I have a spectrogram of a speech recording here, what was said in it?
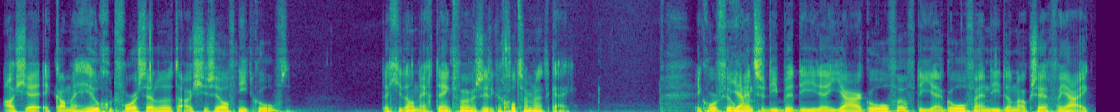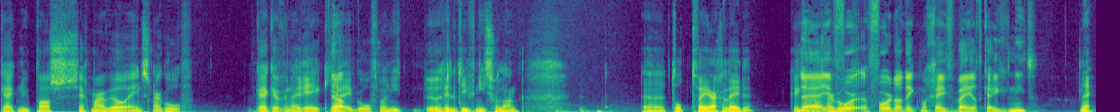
als je, ik kan me heel goed voorstellen dat als je zelf niet golft, dat je dan echt denkt van waar zit ik in godsnaam naar te kijken. Ik hoor veel Ja. mensen die, die een jaar golven, of die eh, golven en die dan ook zeggen van ja, ik kijk nu pas zeg maar wel eens naar golf. Kijk even naar Rick. Ja. Jij golft nog niet, eh, relatief niet zo lang. Eh, tot twee jaar geleden? Keek je nee, golf? voor, voordat ik mijn GVB had, keek ik niet. Nee.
